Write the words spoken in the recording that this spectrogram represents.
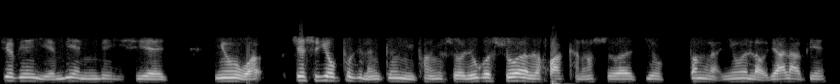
这边也面临着一些，因为我这是又不能跟女朋友说，如果说了的话，可能说就崩了，因为老家那边，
